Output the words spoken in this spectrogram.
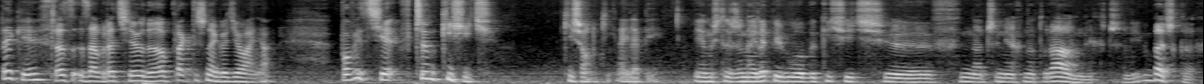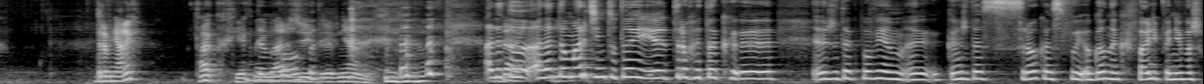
Tak jest. Czas zabrać się do praktycznego działania. Powiedzcie, w czym kisić kiszonki najlepiej? Ja myślę, że najlepiej byłoby kisić e, w naczyniach naturalnych, czyli w beczkach. Drewnianych? Tak, jak Dębowych. najbardziej drewnianych. Ale, to, tak. ale to Marcin tutaj e, trochę tak, e, że tak powiem, każda sroka swój ogonek chwali, ponieważ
